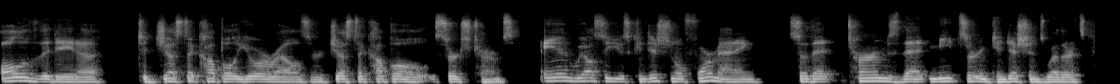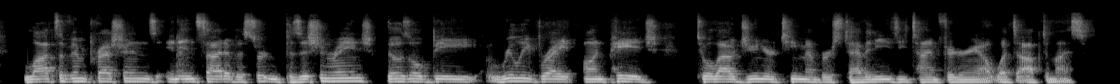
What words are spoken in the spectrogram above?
all of the data to just a couple URLs or just a couple search terms. And we also use conditional formatting so that terms that meet certain conditions, whether it's lots of impressions and inside of a certain position range, those will be really bright on page to allow junior team members to have an easy time figuring out what to optimize.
